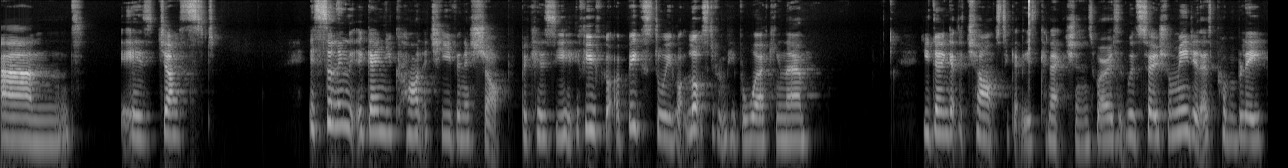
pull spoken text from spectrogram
and is just it's something that again you can't achieve in a shop because you, if you've got a big store you've got lots of different people working there you don't get the chance to get these connections whereas with social media there's probably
